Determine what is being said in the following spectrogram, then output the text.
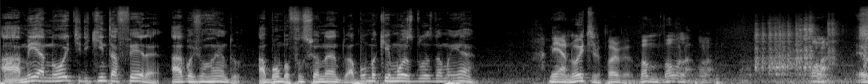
À meia-noite de quinta-feira, água jorrando, a bomba funcionando. A bomba queimou às duas da manhã. Meia-noite, vamos, vamos lá, vamos lá. Vamos lá. Eu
